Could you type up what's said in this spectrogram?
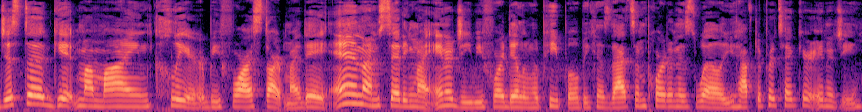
just to get my mind clear before I start my day. And I'm setting my energy before dealing with people because that's important as well. You have to protect your energy.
